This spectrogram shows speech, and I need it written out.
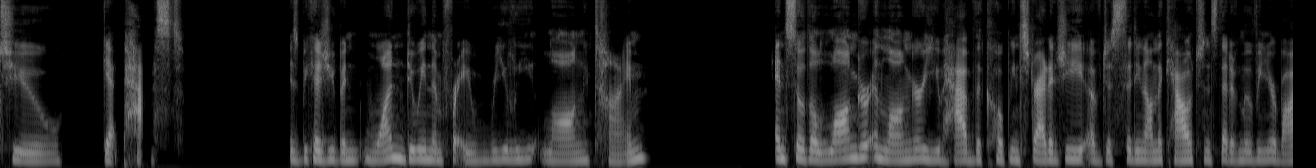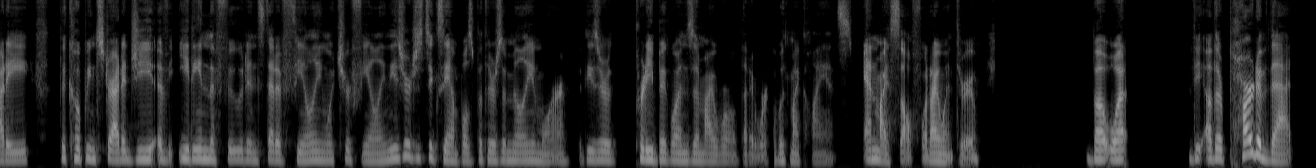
to get past is because you've been one doing them for a really long time. And so the longer and longer you have the coping strategy of just sitting on the couch instead of moving your body, the coping strategy of eating the food instead of feeling what you're feeling. These are just examples, but there's a million more. But these are pretty big ones in my world that I work with my clients and myself, what I went through. But what the other part of that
